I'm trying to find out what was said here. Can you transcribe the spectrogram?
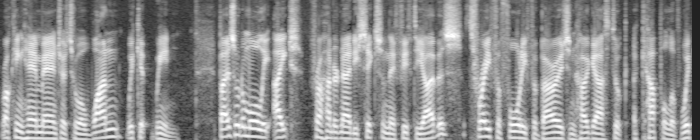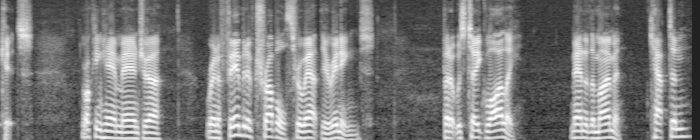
Rockingham Mandurah to a one wicket win. Bayswater Morley 8 for 186 from their 50 overs, 3 for 40 for Burridge, and Hogarth took a couple of wickets. Rockingham Mandurah were in a fair bit of trouble throughout their innings, but it was Teague Wyllie, man of the moment, captain,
